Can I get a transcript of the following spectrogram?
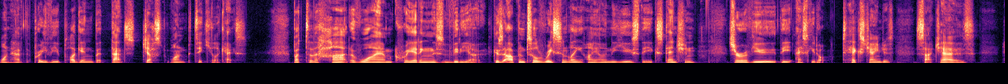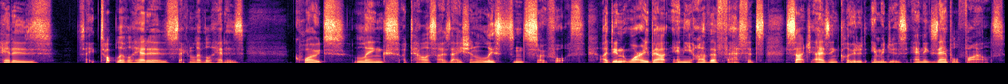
want to have the preview plugin, but that's just one particular case but to the heart of why I'm creating this video. Because up until recently, I only used the extension to review the AsciiDoc text changes, such as headers, say top level headers, second level headers, quotes, links, italicization, lists, and so forth. I didn't worry about any other facets, such as included images and example files.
